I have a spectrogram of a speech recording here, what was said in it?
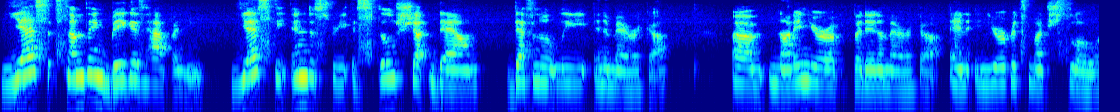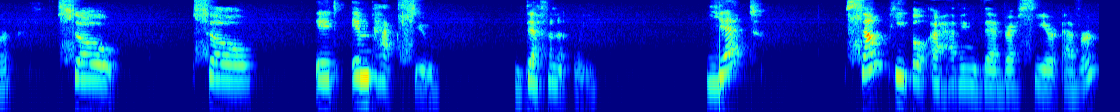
yes, something big is happening. Yes, the industry is still shut down definitely in America. Um, not in Europe, but in America. And in Europe, it's much slower. So, so it impacts you, definitely. Yet, some people are having their best year ever.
